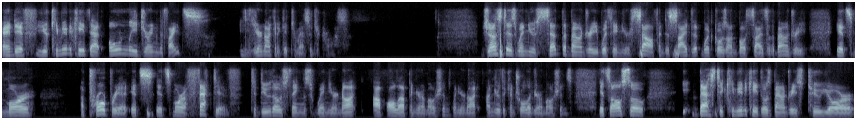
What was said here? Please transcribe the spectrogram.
And if you communicate that only during the fights, you're not going to get your message across. Just as when you set the boundary within yourself and decide that what goes on both sides of the boundary, it's more appropriate, it's it's more effective to do those things when you're not up, all up in your emotions, when you're not under the control of your emotions. It's also best to communicate those boundaries to your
